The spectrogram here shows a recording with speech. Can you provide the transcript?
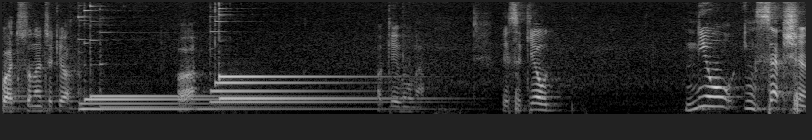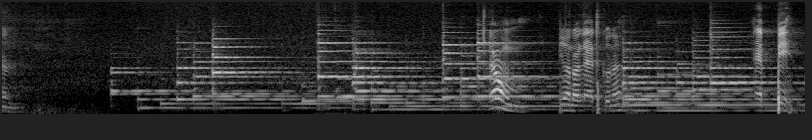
Acorde dissonante aqui, ó. Ó. Ok, vamos lá. Esse aqui é o New Inception. É um piano elétrico, né? É P.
